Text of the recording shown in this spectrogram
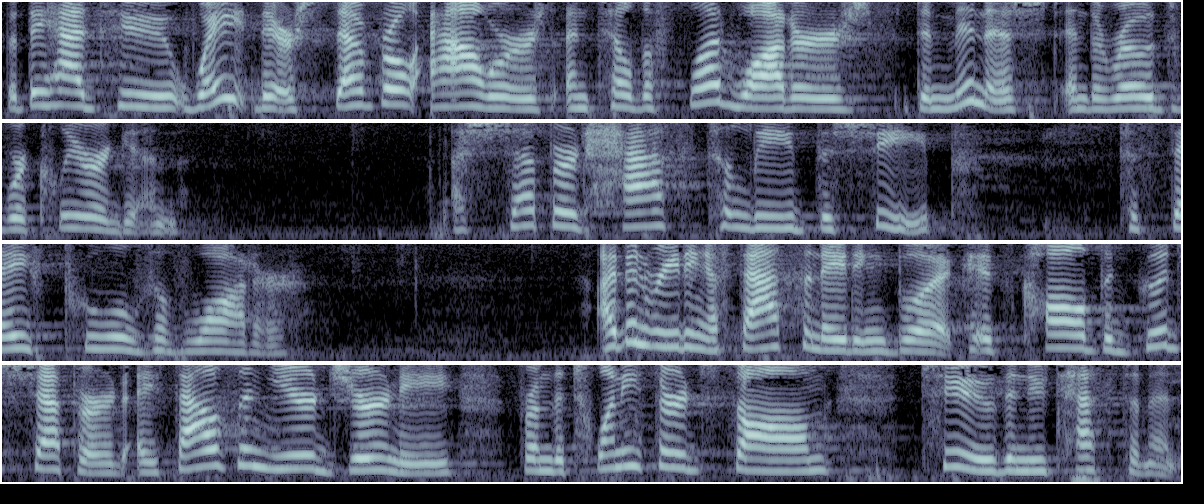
but they had to wait there several hours until the floodwaters diminished and the roads were clear again. A shepherd has to lead the sheep to safe pools of water. I've been reading a fascinating book. It's called The Good Shepherd A Thousand Year Journey from the 23rd Psalm to the New Testament.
